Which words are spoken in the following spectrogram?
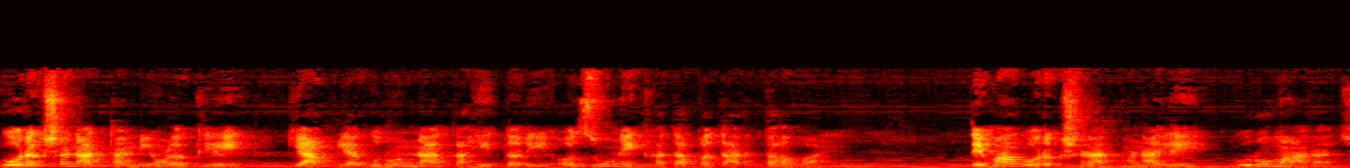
गोरक्षनाथांनी ओळखले की आपल्या गुरूंना काहीतरी अजून एखादा पदार्थ हवा आहे. तेव्हा गोरक्षनाथ म्हणाले गुरु महाराज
